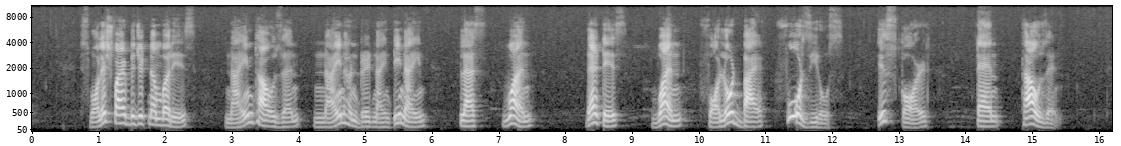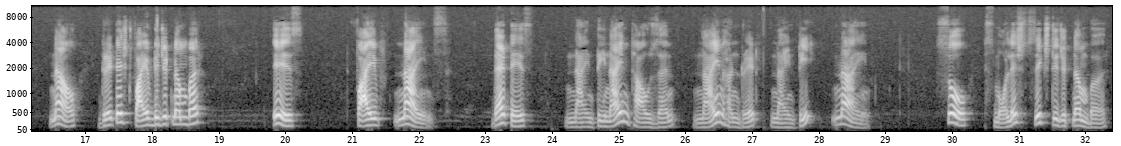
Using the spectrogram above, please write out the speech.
smallest 5 digit number is 9999 plus 1 that is 1 followed by 4 zeros is called 10,000. Now, greatest 5 digit number is 5 nines that is 99,000 999. So, smallest 6 digit number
